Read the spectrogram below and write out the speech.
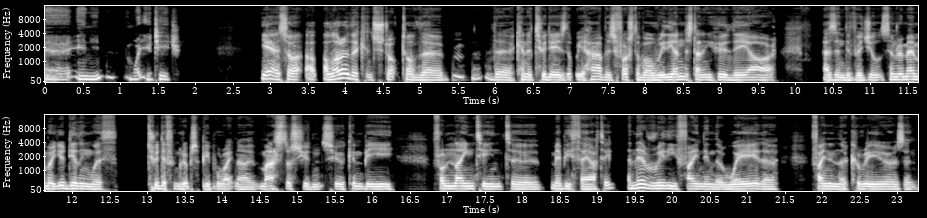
uh, in what you teach? Yeah, so a, a, lot of the construct of the the kind of two days that we have is first of all really understanding who they are as individuals, and remember you're dealing with two different groups of people right now master students who can be from 19 to maybe 30 and they're really finding their way they're finding their careers and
